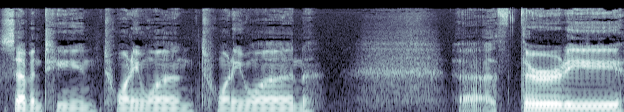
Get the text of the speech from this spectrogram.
17, 21, 21, uh, 30,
